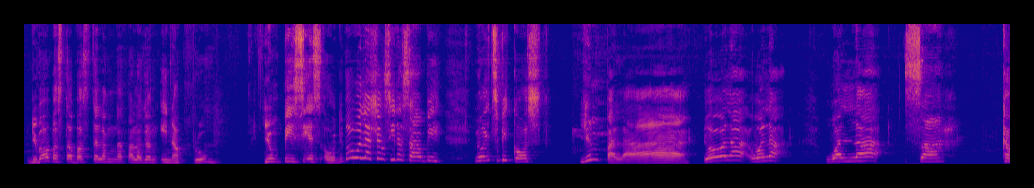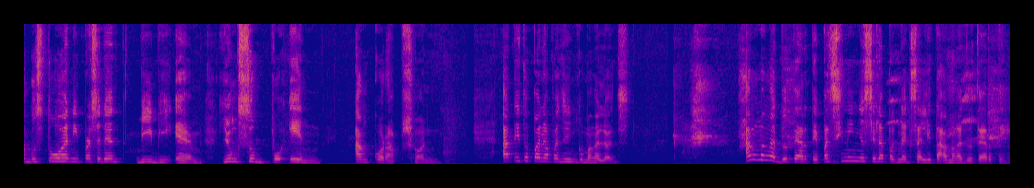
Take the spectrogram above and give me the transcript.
di ba? Basta-basta lang na talagang inapprove. Yung PCSO, di ba wala siyang sinasabi? No, it's because, yun pala. Wala, wala, wala sa kagustuhan ni President BBM yung sugpuin ang corruption. At ito pa napansin ko mga lords. Ang mga Duterte, pansinin nyo sila pag nagsalita ang mga Duterte.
